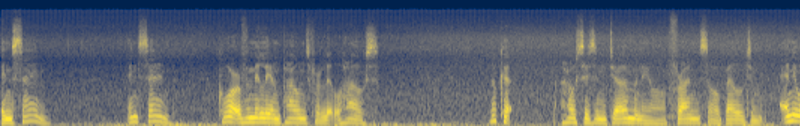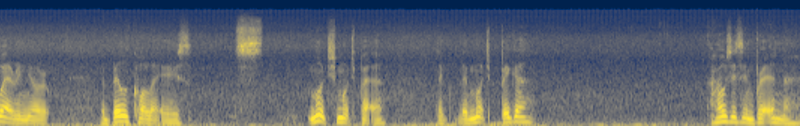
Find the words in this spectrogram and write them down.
insane. Insane. Quarter of a million pounds for a little house. Look at houses in Germany or France or Belgium, anywhere in Europe. The build quality is much, much better. They're, they're much bigger. Houses in Britain, they're,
